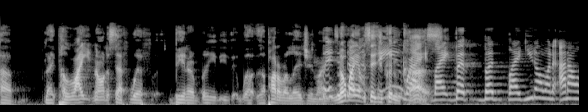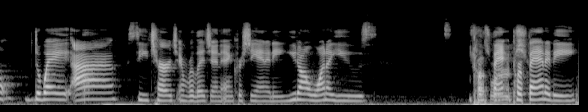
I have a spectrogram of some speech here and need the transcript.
uh, like polite and all the stuff with being a, well, a part of religion. Like nobody ever said you couldn't right. cuss. Like, but but like you don't want to. I don't. The way I see church and religion and Christianity, you don't want to use profan- profanity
